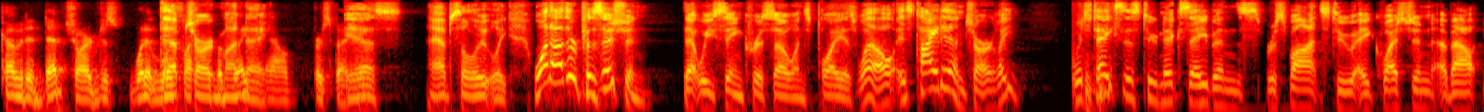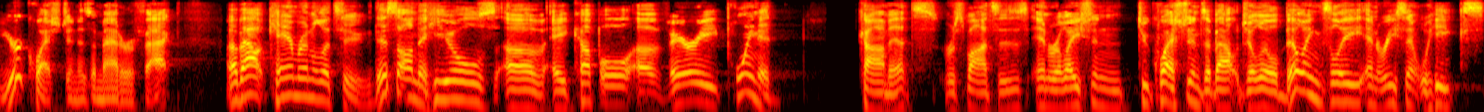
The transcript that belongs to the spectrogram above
coveted depth chart, just what it looks depth like chart from a Monday perspective. Yes, absolutely. One other position that we've seen Chris Owens play as well is tight end, Charlie, which takes us to Nick Saban's response to a question about your question, as a matter of fact, about Cameron Latu. This on the heels of a couple of very pointed comments, responses in relation to questions about Jahleel Billingsley in recent weeks.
